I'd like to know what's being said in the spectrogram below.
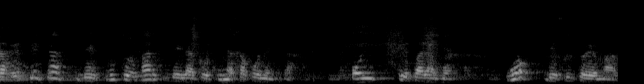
Las recetas de fruto de mar de la cocina japonesa. Hoy preparamos wok de fruto de mar,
